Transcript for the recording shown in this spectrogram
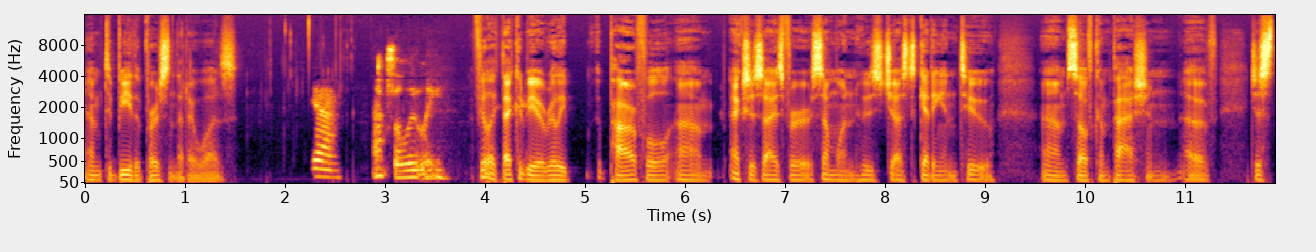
um, to be the person that I was. yeah absolutely I feel like that could be a really powerful um, exercise for someone who's just getting into um, self compassion of just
